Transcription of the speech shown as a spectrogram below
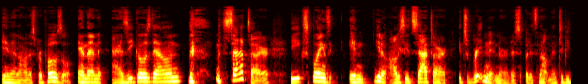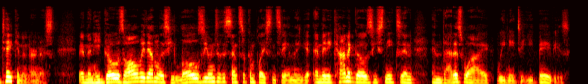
in an honest proposal. And then as he goes down the satire, he explains in you know obviously it's satire. It's written in earnest but it's not meant to be taken in earnest. And then he goes all the way down the list. He lulls you into the sense of complacency and then get, and then he kind of goes he sneaks in and that is why we need to eat babies.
